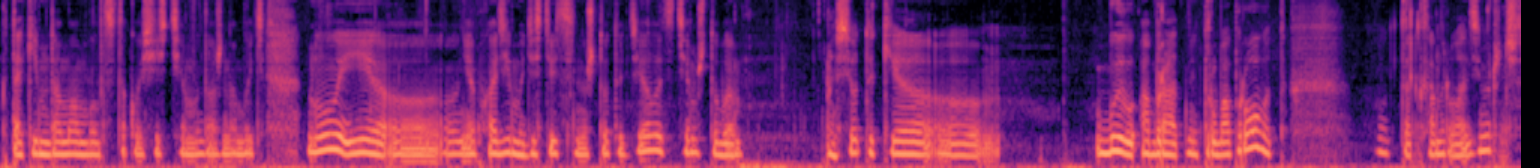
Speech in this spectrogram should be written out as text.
к таким домам вот с такой системой должна быть. Ну и э, необходимо действительно что-то делать с тем, чтобы все-таки э, был обратный трубопровод, Вот Александр Владимирович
